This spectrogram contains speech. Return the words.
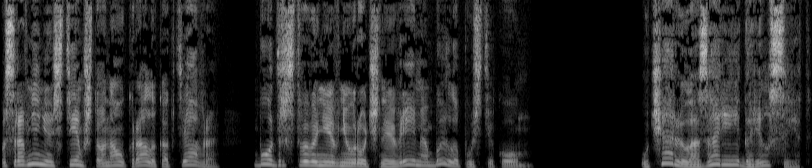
По сравнению с тем, что она украла Коктявра, бодрствование в неурочное время было пустяком. У чары Лазарии горел свет.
